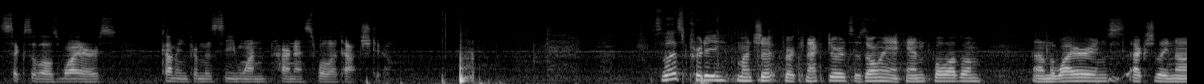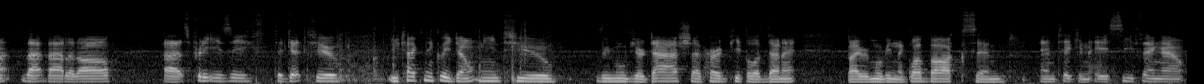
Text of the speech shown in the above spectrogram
six of those wires coming from the C1 harness will attach to. So that's pretty much it for connectors. There's only a handful of them. Um, the wiring's actually not that bad at all. Uh, it's pretty easy to get to. You technically don't need to remove your dash. I've heard people have done it by removing the glove box and, and taking the AC thing out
